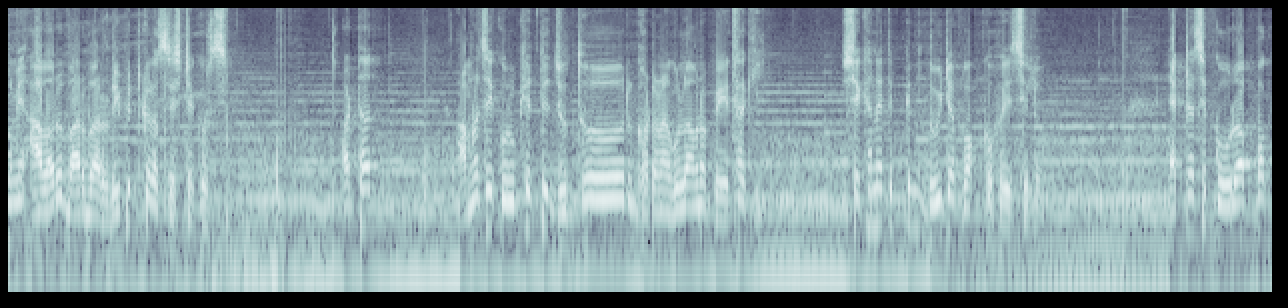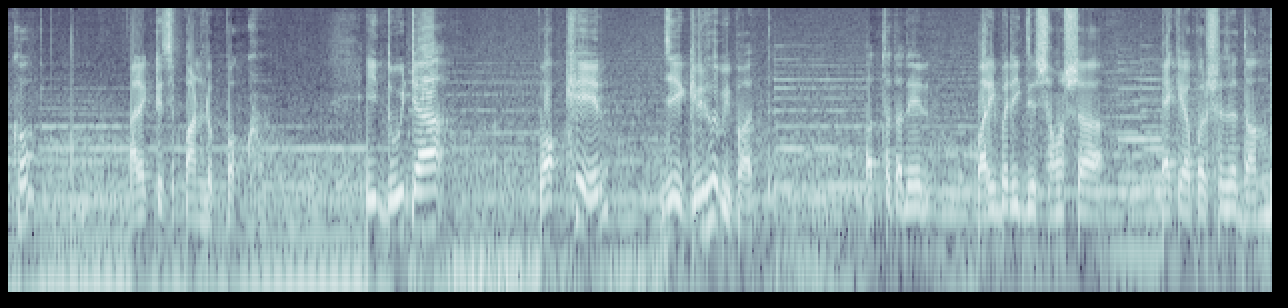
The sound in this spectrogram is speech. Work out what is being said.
আমি আবারও বারবার রিপিট করার চেষ্টা করছি। অর্থাৎ আমরা যে কুরুক্ষেত্রের যুদ্ধর ঘটনাগুলো আমরা পেয়ে থাকি, সেখানে কিন্তু দুইটা পক্ষ হয়েছিল। একটা হচ্ছে কৌরব পক্ষ আর একটি হচ্ছে পাণ্ডব পক্ষ। এই দুইটা পক্ষের যে গৃহ বিপদ, অর্থাৎ তাদের পারিবারিক যে সমস্যা, একে অপরের সাথে দ্বন্দ্ব,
